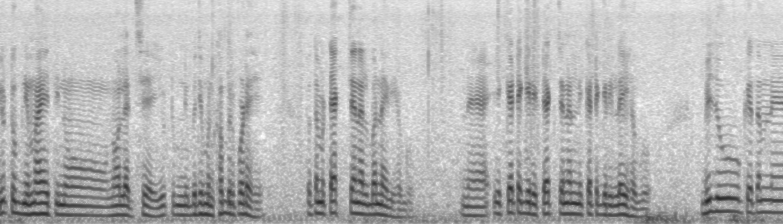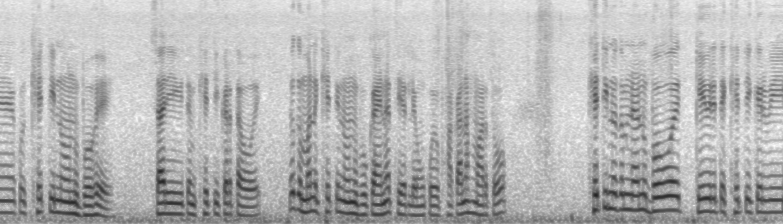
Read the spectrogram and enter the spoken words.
યુટ્યુબની માહિતીનું નોલેજ છે, યુટ્યુબની બધી મને ખબર પડે છે, તો તમે ટેક ચેનલ બનાવી શકો અને એ કેટેગરી ટેક ચેનલની કેટેગરી લઈ શકો. બીજું કે તમને કોઈ ખેતીનો અનુભવ છે, સારી એવી તમે ખેતી કરતા હોય, તો કે મને ખેતીનો અનુભવ કાંઈ નથી એટલે હું કોઈ ફાંકા નથી મારતો. ખેતીનો તમને અનુભવ હોય, કેવી રીતે ખેતી કરવી,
